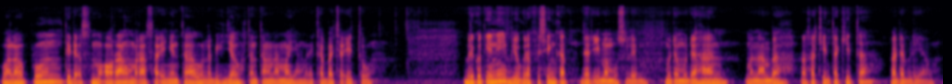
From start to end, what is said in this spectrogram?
Walaupun tidak semua orang merasa ingin tahu lebih jauh tentang nama yang mereka baca itu. Berikut ini biografi singkat dari Imam Muslim. Mudah-mudahan menambah rasa cinta kita pada beliau.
